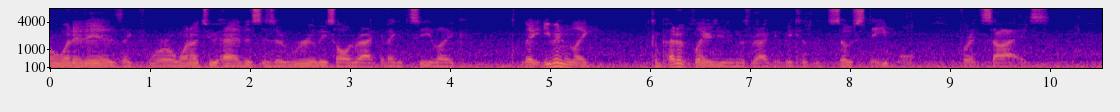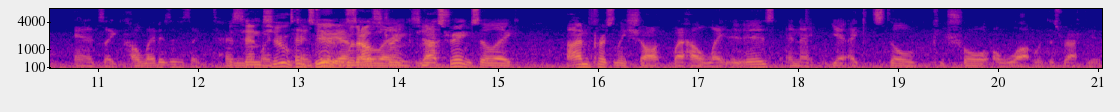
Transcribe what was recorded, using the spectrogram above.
for what it is, like for a 102 head, this is a really solid racket. I could see like, like even like competitive players using this racket because it's so stable for its size. And it's like, how light is it? It's like 10, it's 10 2. 10 2, yeah. Without so, strings. Like, without strings. So like, I'm personally shocked by how light it is, and I, yet I can still control a lot with this racket,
